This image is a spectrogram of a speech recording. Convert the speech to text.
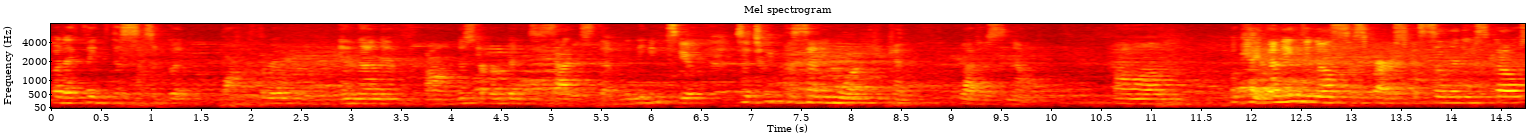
But I think this is a good walkthrough. And then if um, Mr. Urban decides that we need to, to tweak this anymore, he can let us know. Um, Okay, anything else as far as facilities goes?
